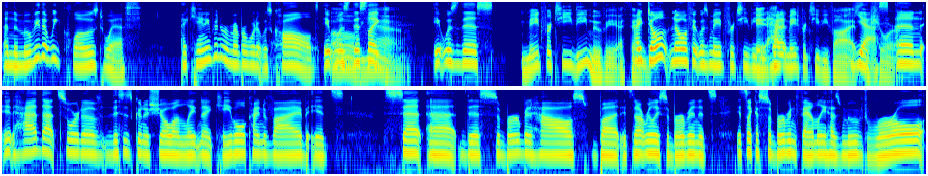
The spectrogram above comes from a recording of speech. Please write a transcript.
and the movie that we closed with, I can't even remember what it was called. It was Oh, this, like, it was this. made for TV movie. I think I don't know if it was made for TV. It had a made for TV vibe. Yes, for sure. and it had that sort of this is going to show on late night cable kind of vibe. It's set at this suburban house, but it's not really suburban. It's it's like a suburban family has moved rural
